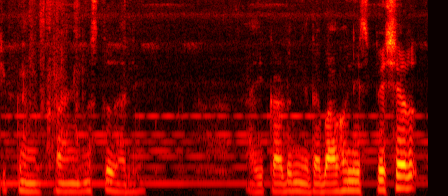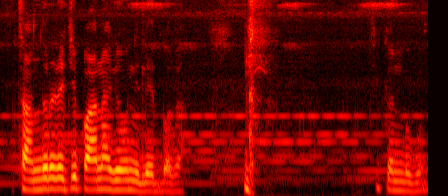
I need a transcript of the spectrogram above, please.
चिकन फ्राय मस्त झाले. आई काढून घेता. बाबांनी स्पेशल चांदुर्ड्याची पानं घेऊन दिलेत बघा. चिकन बघून.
